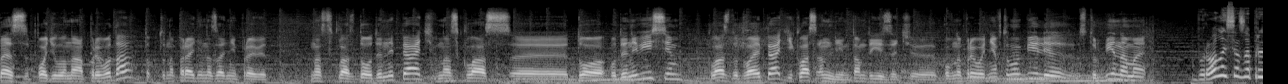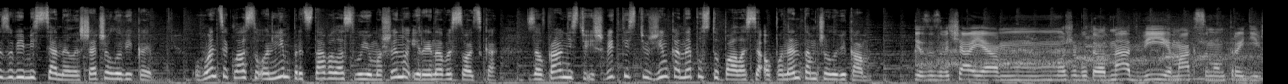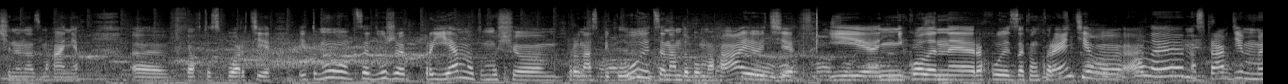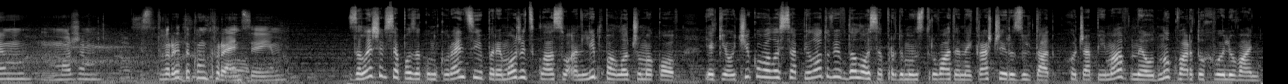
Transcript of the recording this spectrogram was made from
без поділу на привода, тобто на передній на задній привід. У нас клас до 1,5, у нас клас е, до 1,8, клас до 2,5 і клас Unlim, там, де їздять е, повноприводні автомобілі з турбінами. Боролися за призові місця не лише чоловіки. У гонці класу «Онлім» представила свою машину Ірина Висоцька. За вправністю і швидкістю жінка не поступалася опонентам чоловікам. Зазвичай я може бути одна, дві, максимум три дівчини на змаганнях е, в автоспорті. І тому це дуже приємно, тому що про нас піклуються, нам допомагають і ніколи не рахують за конкурентів. Але насправді ми можемо створити конкуренцію їм. Залишився поза конкуренцією переможець класу «Анліп» Павло Чумаков. Як і очікувалося, пілотові вдалося продемонструвати найкращий результат, хоча піймав не одну кварту хвилювань.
